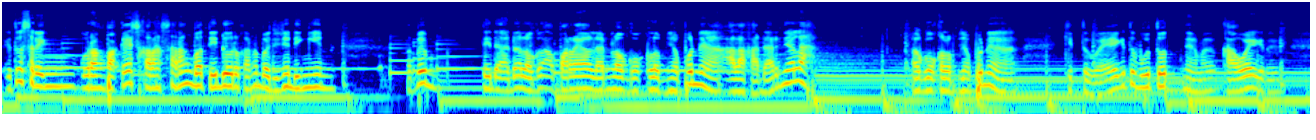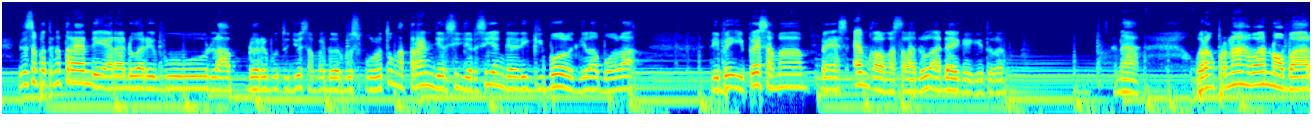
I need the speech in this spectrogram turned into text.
Itu sering orang pakai sekarang-sekarang buat tidur karena bajunya dingin. Tapi tidak ada logo aparel dan logo klubnya pun ya ala kadarnya lah. Logo klubnya pun ya gitu eh gitu bututnya KW gitu itu sempat ngetren di era 2008, 2007 sampai 2010 tuh ngetren jersey-jersey yang dari gibol gila bola di BIP sama BSM kalau nggak salah dulu ada yang kayak gitu kan. Nah orang pernah apa nobar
